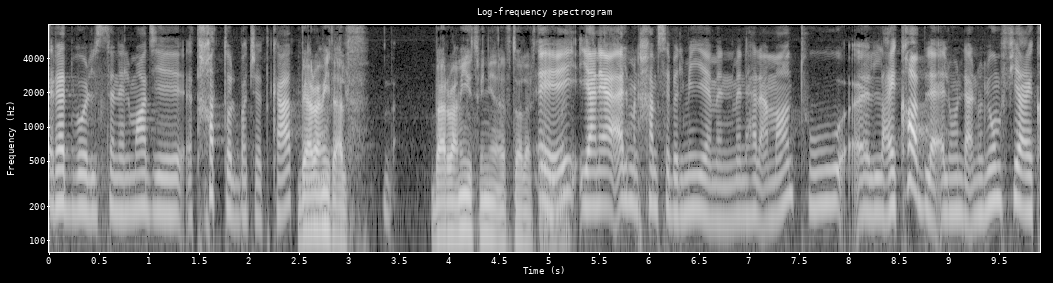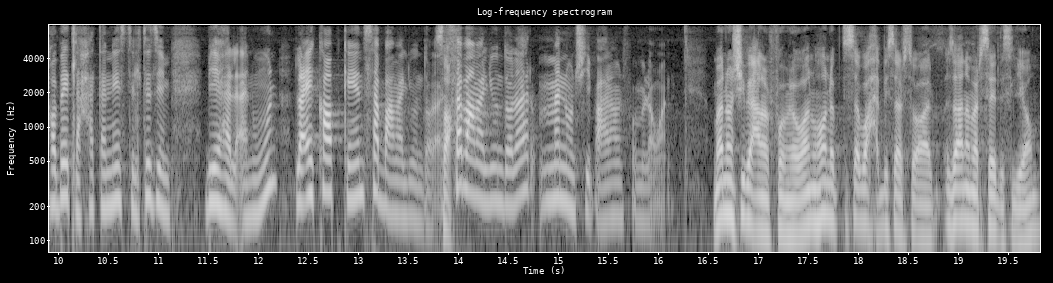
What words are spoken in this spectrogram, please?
ريد بول السنة الماضية تخطوا ال budget cap ب 400000 ب 480 ألف دولار. إيه يعني أقل من 5% من من هال amount. والعقاب لهم لأنه اليوم في عقابات لحتى الناس تلتزم بهالقانون العقاب كان 7 مليون دولار. صح. 7 مليون دولار منهم شيء بعالم الفورمولا 1 ما لهم شيء بعالم الفورمولا 1 وهون بتسأل واحد بيسأل سؤال. إذا أنا مرسيدس اليوم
